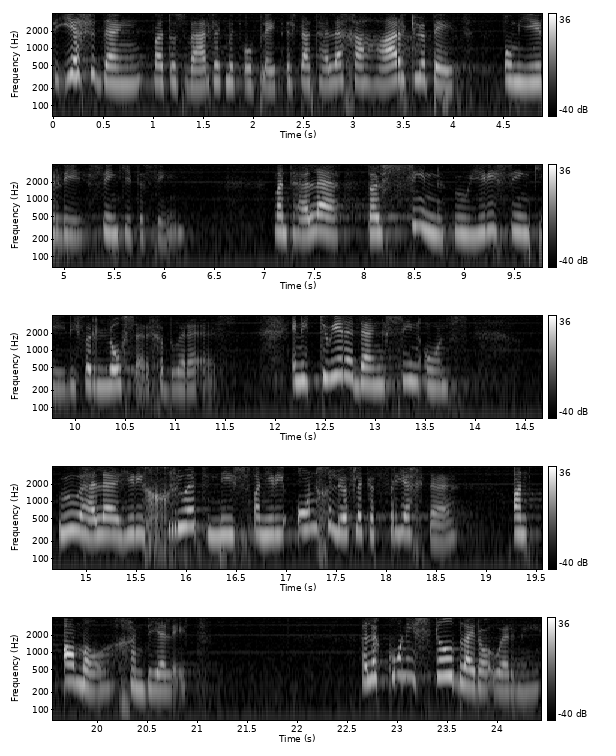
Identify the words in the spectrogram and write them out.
Die eerste ding wat ons werklik moet oplet is dat hulle gehardloop het om hierdie seentjie te sien. Want hulle wou sien hoe hierdie seentjie, die verlosser, gebore is. En die tweede ding sien ons hoe hulle hierdie groot nuus van hierdie ongelooflike vreugde aan almal gaan deel het. Hulle kon nie stil bly daaroor nie,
